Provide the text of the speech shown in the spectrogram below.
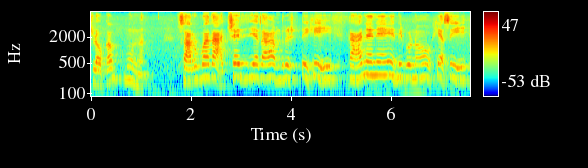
ശ്ലോകം മൂന്ന്. സർവതാശ്ചര്യതാം ദൃഷ്ടി കാനനെ നിപുണോ ഹ്യസി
